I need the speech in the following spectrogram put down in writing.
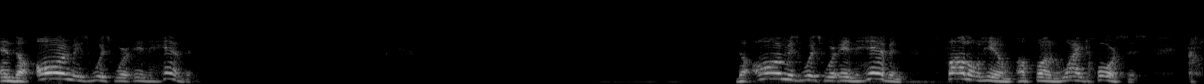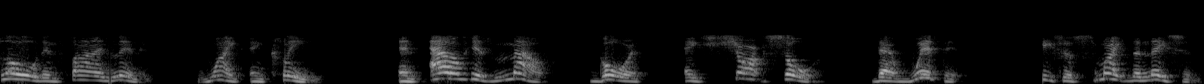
And the armies which were in heaven the armies which were in heaven followed him upon white horses, clothed in fine linen, white and clean. And out of his mouth goeth a sharp sword, that with it he shall smite the nations,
